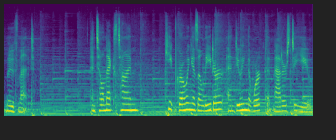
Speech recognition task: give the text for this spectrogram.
movement. Until next time, keep growing as a leader and doing the work that matters to you.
